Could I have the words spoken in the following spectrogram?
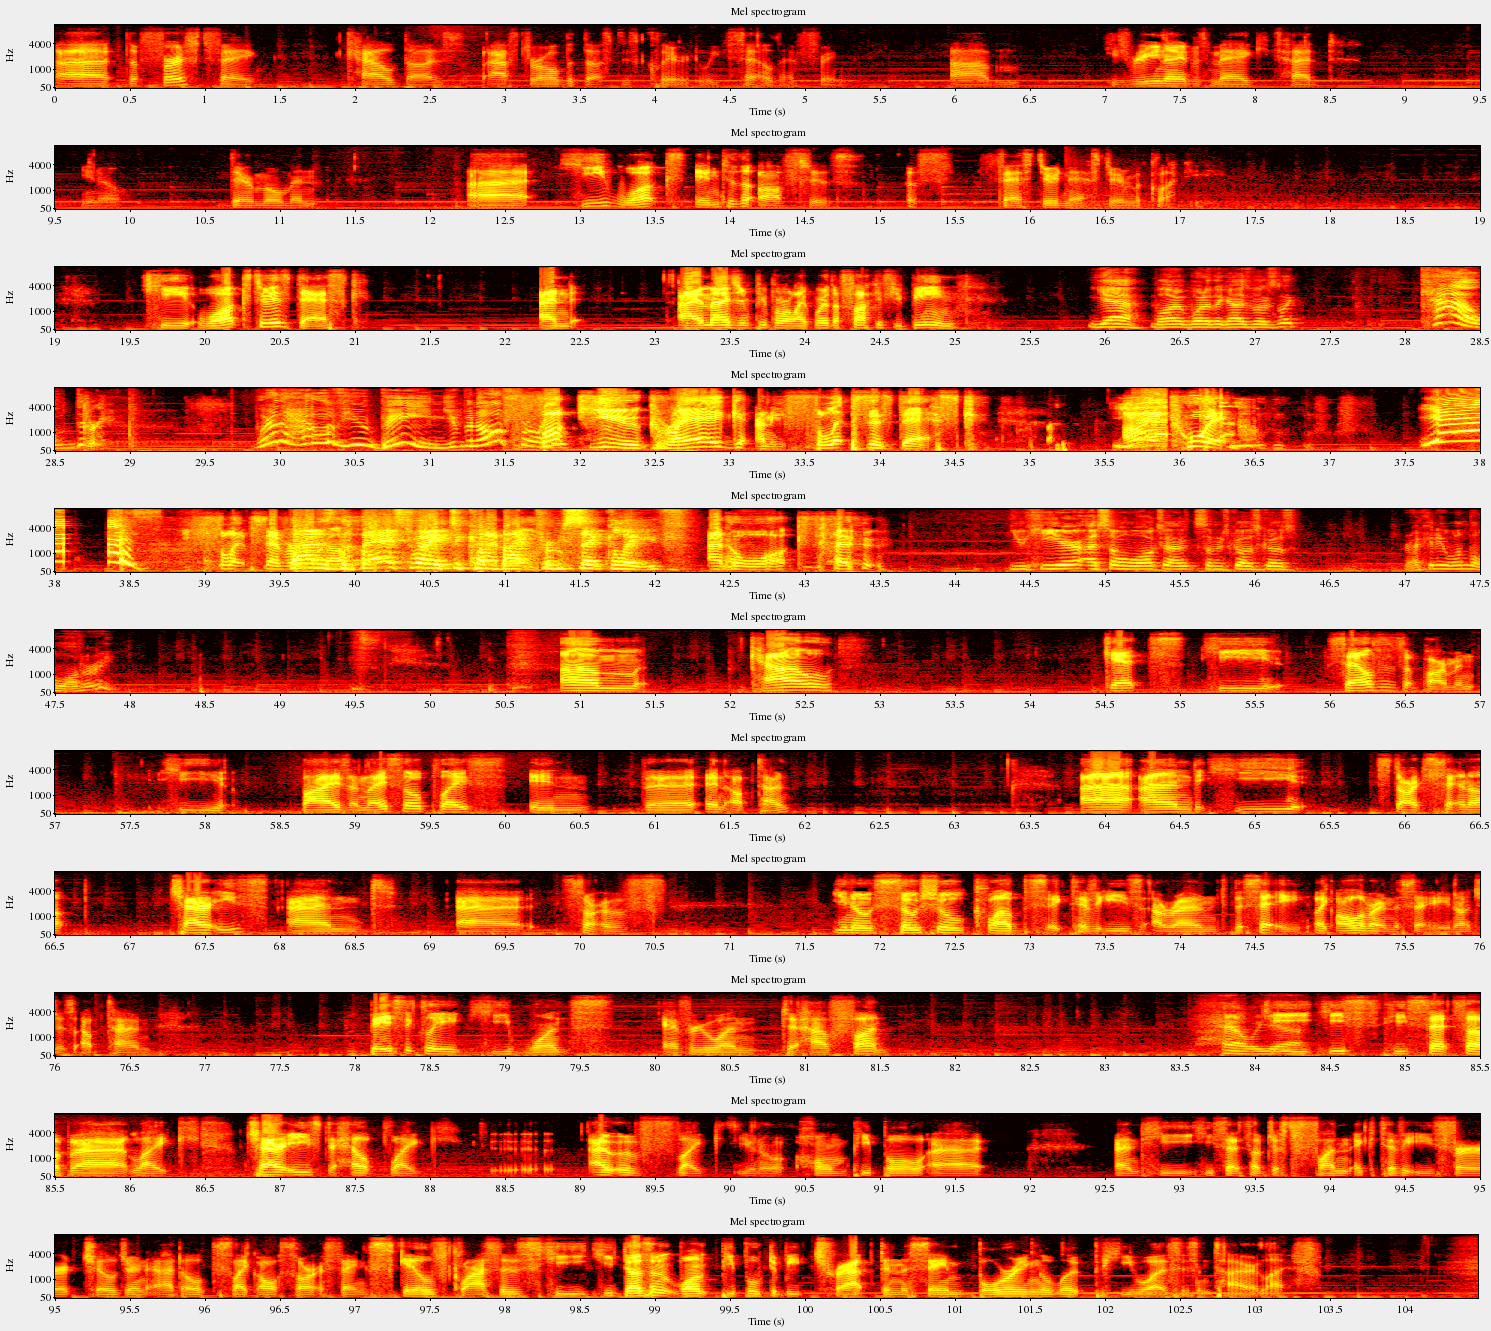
Uh, the first thing Cal does after all the dust is cleared, we've settled everything. Um, he's reunited with Meg. He's had, you know, their moment. Uh, he walks into the offices of Fester, Nestor, and McClucky. He walks to his desk, and I imagine people are like, "Where the fuck have you been?" Yeah, one, one of the guys was like, Cal, d- you been? You've been off for like. Fuck you, Greg! And he flips his desk. I quit. Yes! He flips everyone That is off the best way to come back from sick leave. and walks out. You hear as someone walks out, someone goes, goes, reckon he won the lottery? Um, Cal gets he sells his apartment. He buys a nice little place in the in Uptown, uh, and he starts setting up charities and uh, sort of you know social clubs activities around the city, like all around the city, not just Uptown. Basically, he wants everyone to have fun. Hell yeah. He he he sets up uh, like charities to help like out of like you know home people, uh, and he he sets up just fun activities for children, adults, like all sort of things, skills classes. He he doesn't want people to be trapped in the same boring loop he was his entire life.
